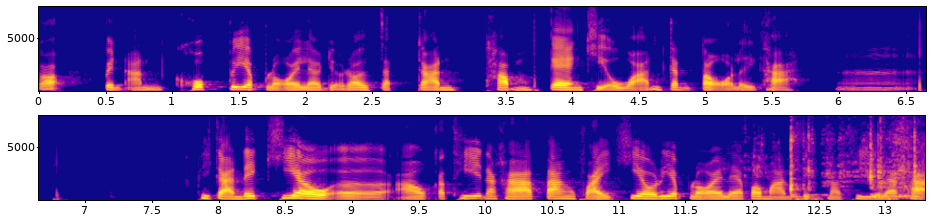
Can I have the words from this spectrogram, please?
ก็ เป็นอันครบเรียบร้อยแล้ว เดี๋ยวเราจัดการทำแกงเขียวหวานกันต่อเลยค่ะพี่การได้เคี่ยวเอ่อเอากะทินะคะ ตั้งไฟเคี่ยวเรียบร้อยแล้วประมาณสิบนาทีแล้วค่ะ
